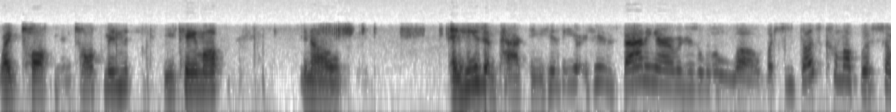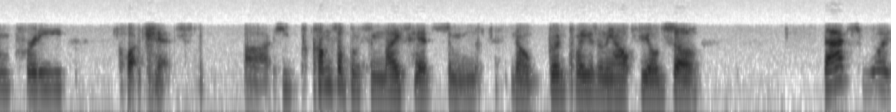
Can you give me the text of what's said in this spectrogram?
Like Tauchman. Tauchman, he came up, you know, and he's impacting. His his batting average is a little low, but he does come up with some pretty clutch hits. Uh, he comes up with some nice hits, some you know good plays in the outfield. So that's what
